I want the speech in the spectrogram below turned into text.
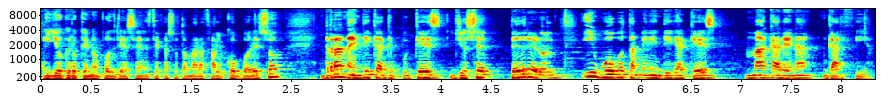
Y yo creo que no podría ser en este caso Tamara Falcó por eso. Rana indica que, que es Josep Pedrerol y Huevo también indica que es Macarena García.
